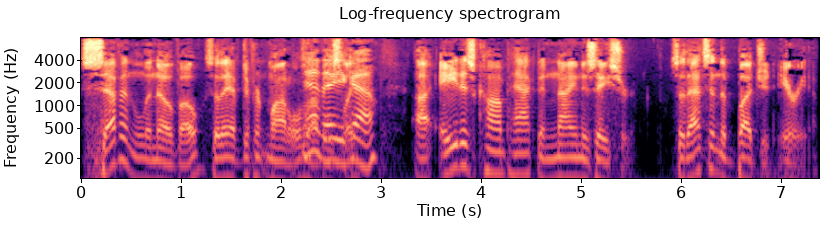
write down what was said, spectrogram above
Seven, Lenovo. So they have different models, Yeah, there obviously. you go. Uh, eight is Compaq and nine is Acer. So that's in the budget area.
